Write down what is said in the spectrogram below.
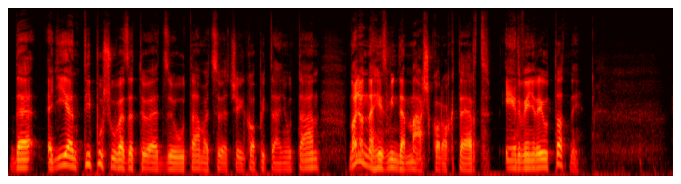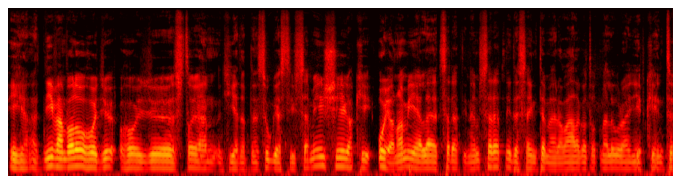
de egy ilyen típusú vezetőedző után, vagy szövetségi kapitány után nagyon nehéz minden más karaktert érvényre juttatni? Igen, hát nyilvánvaló, hogy, hogy Stojan egy hihetetlen szuggesztív személyiség, aki olyan, amilyen lehet szeretni, nem szeretni, de szerintem erre a válogatott melóra egyébként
